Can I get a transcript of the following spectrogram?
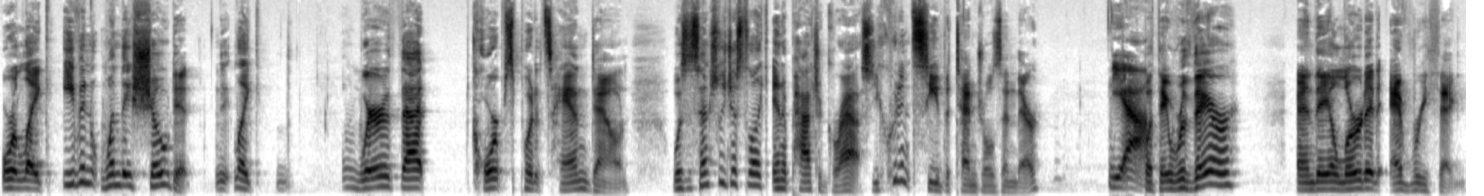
or like even when they showed it, like where that corpse put its hand down was essentially just like in a patch of grass. You couldn't see the tendrils in there, yeah. but they were there and they alerted everything.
